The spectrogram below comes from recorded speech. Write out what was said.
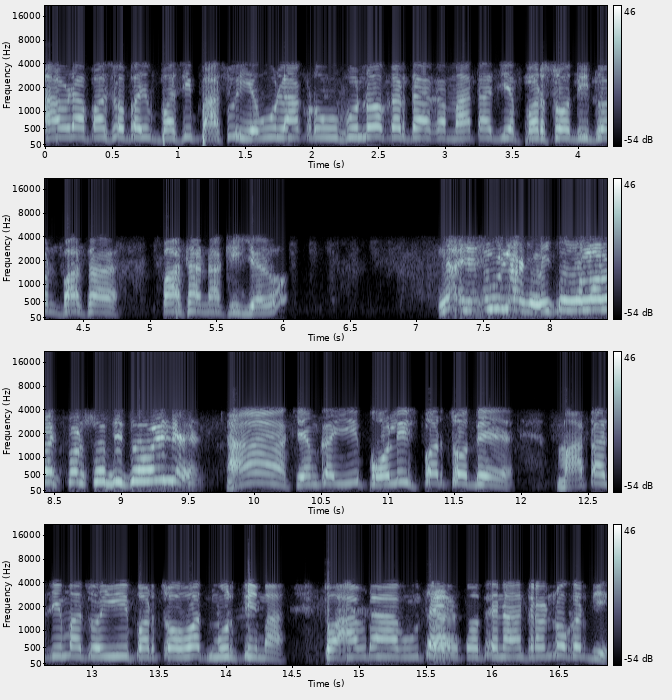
આવડા પાછો પછી પછી પાછું એવું લાકડું ઊભું ન કરતા કે માતાજીએ પરસો દીધો ને પાછા પાછા નાખી ગયો ના એવું લાગે એ તો ઓલા જ પરસો દીધો હોય ને. હા કેમ કે ઈ પોલીસ પરચો દે. માતાજીમાં જો ઈ પરચો હોત મૂર્તિમાં તો આવડા ઉતારે તો તેના આંતરણ નો કરી દે.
